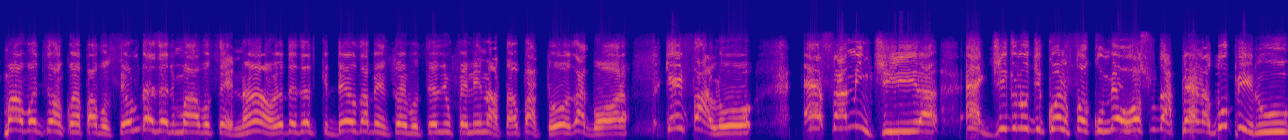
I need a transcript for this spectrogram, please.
Mas eu vou dizer uma coisa pra você, eu não desejo mal a vocês não, eu desejo que Deus abençoe vocês e um Feliz Natal pra todos. Agora, quem falou essa mentira é digno de quando for comer o osso da perna do peru,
